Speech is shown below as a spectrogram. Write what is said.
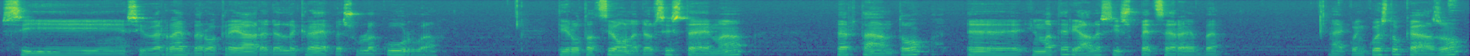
si, si verrebbero a creare delle crepe sulla curva di rotazione del sistema, pertanto eh, il materiale si spezzerebbe. Ecco, in questo caso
